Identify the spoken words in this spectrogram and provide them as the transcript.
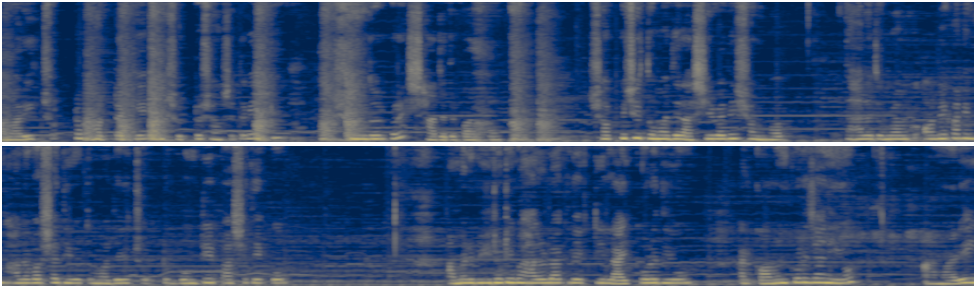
আমার এই ছোট্ট ঘরটাকে ছোট্ট সংসারটাকে একটু সুন্দর করে সাজাতে পারব। সব কিছু তোমাদের আশীর্বাদই সম্ভব। তাহলে তোমরা আমাকে অনেক অনেক ভালোবাসা দিও, তোমাদের ছোট্ট বোনটির পাশে থেকো। আমার ভিডিওটি ভালো লাগলে একটি লাইক করে দিও আর কমেন্ট করে জানিও আমার এই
